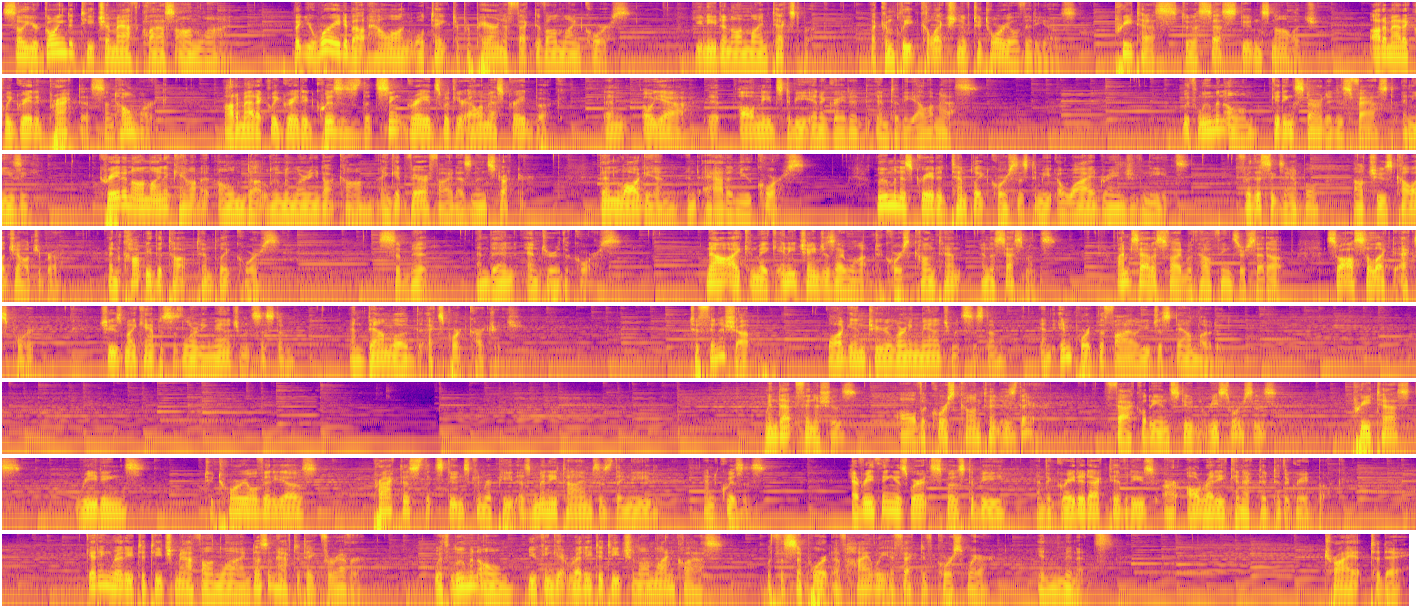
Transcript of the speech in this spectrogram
So you're going to teach a math class online, but you're worried about how long it will take to prepare an effective online course. You need an online textbook, a complete collection of tutorial videos, pre-tests to assess students' knowledge, automatically graded practice and homework, automatically graded quizzes that sync grades with your LMS gradebook, and oh yeah, it all needs to be integrated into the LMS. With Lumen Ohm, getting started is fast and easy. Create an online account at ohm.lumenlearning.com and get verified as an instructor. Then log in and add a new course. Lumen has created template courses to meet a wide range of needs. For this example, I'll choose College Algebra and copy the top template course, submit, and then enter the course. Now I can make any changes I want to course content and assessments. I'm satisfied with how things are set up, so I'll select Export choose my campus's learning management system, and download the export cartridge. To finish up, log into your learning management system and import the file you just downloaded. When that finishes, all the course content is there. Faculty and student resources, pre-tests, readings, tutorial videos, practice that students can repeat as many times as they need, and quizzes. Everything is where it's supposed to be, and the graded activities are already connected to the gradebook. Getting ready to teach math online doesn't have to take forever. With Lumen Ohm, you can get ready to teach an online class with the support of highly effective courseware in minutes. Try it today.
